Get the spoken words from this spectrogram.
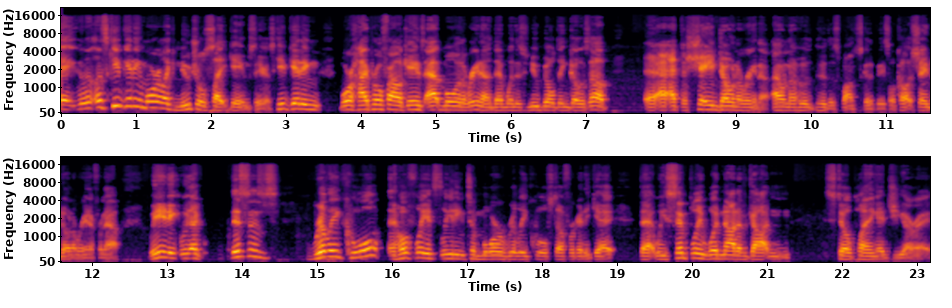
hey, let's keep getting more like neutral site games here. Let's keep getting more high profile games at Mullet Arena, and then when this new building goes up at, the Shane Doan Arena, I don't know who who the sponsor is going to be, so I'll call it Shane Doan Arena for now. We need to we, like this is really cool, and hopefully it's leading to more really cool stuff we're going to get that we simply would not have gotten still playing at GRA.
